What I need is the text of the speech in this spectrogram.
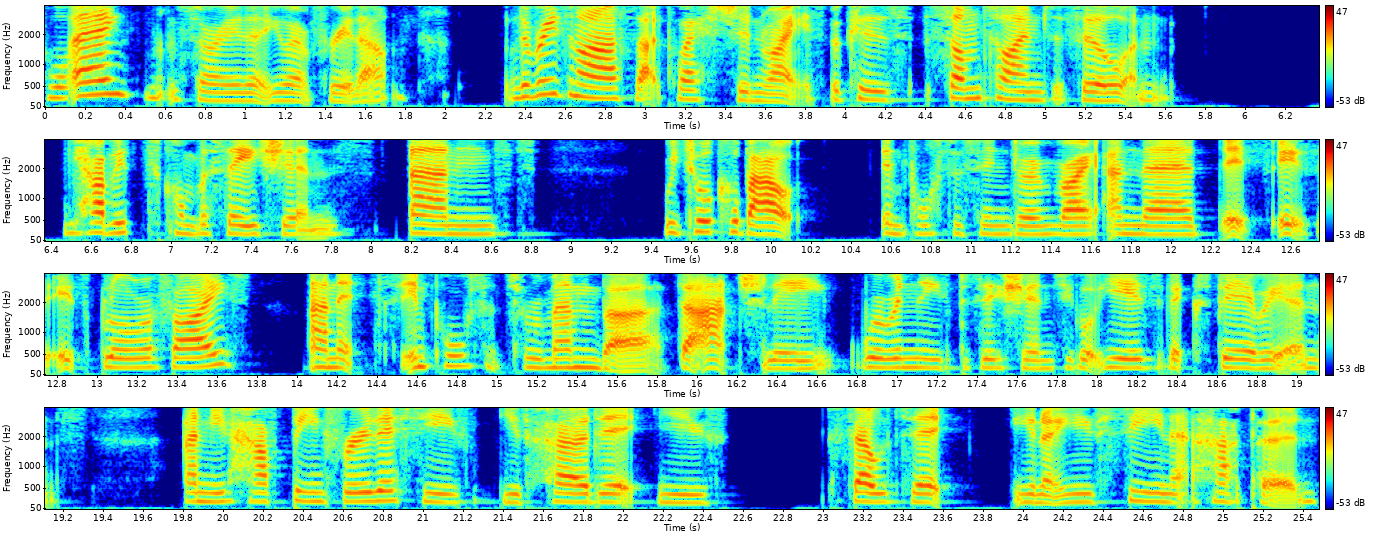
well, I am sorry that you went through that. The reason I asked that question, right, is because sometimes I feel, and we have these conversations and we talk about imposter syndrome, right? And they're, it's, it's, it's glorified. And it's important to remember that actually we're in these positions, you've got years of experience and you have been through this, you've, you've heard it, you've felt it, you know, you've seen it happen.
